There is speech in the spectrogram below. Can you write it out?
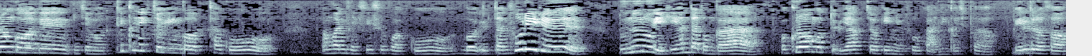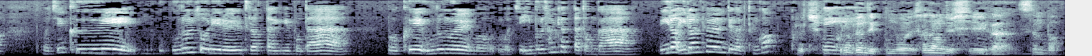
그런 거는 이제 뭐 테크닉적인 것하고 연관이 될 수 있을 것 같고 뭐 일단 소리를 눈으로 얘기한다던가 뭐 그런 것도 미학적인 요소가 아닌가 싶어요. 예를 들어서 뭐지 그의 울음소리를 들었다기보다 뭐 그의 울음을 뭐 뭐지 입으로 삼켰다던가 이런 이런 표현들 같은 거 그렇죠. 네. 그런 표현도 있고, 뭐, 서정주 씨가 쓴 뭐,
